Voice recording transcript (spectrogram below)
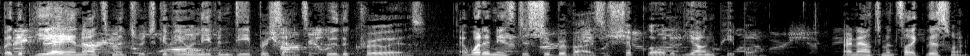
But the PA announcements, which give you an even deeper sense of who the crew is and what it means to supervise a shipload of young people, are announcements like this one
